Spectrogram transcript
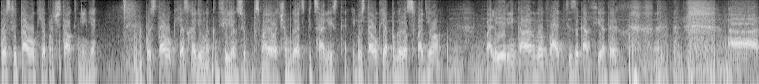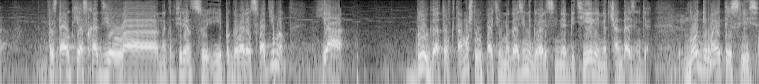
после того, как я прочитал книги, после того, как я сходил на конференцию, посмотрел, о чем говорят специалисты, и после того, как я поговорил с Вадимом, Валерий Николаевна, вы платите за конфеты. А, после того, как я сходил а, на конференцию и поговорил с Вадимом, я был готов к тому, чтобы пойти в магазин и говорить с ними о BTL и мерчандайзинге. Ноги мои тряслись,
